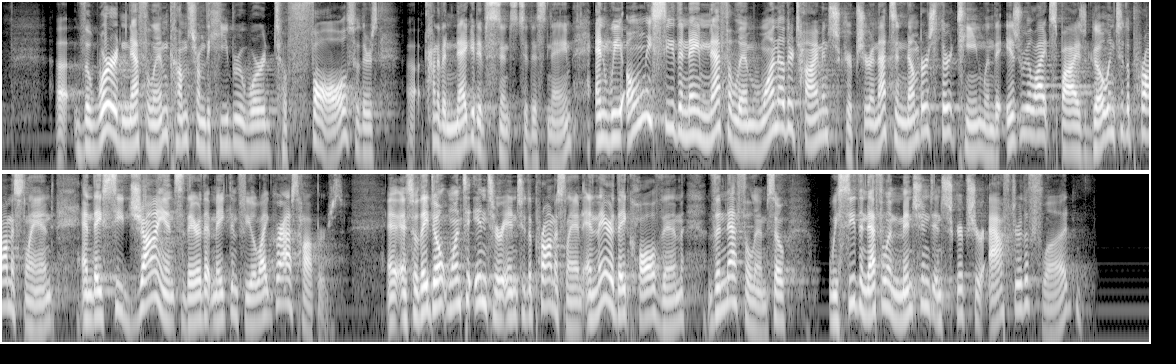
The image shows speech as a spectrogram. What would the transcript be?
Uh, the word Nephilim comes from the Hebrew word to fall, so there's uh, kind of a negative sense to this name. And we only see the name Nephilim one other time in Scripture, and that's in Numbers 13 when the Israelite spies go into the promised land and they see giants there that make them feel like grasshoppers. And, and so they don't want to enter into the promised land. And there they call them the Nephilim. So we see the Nephilim mentioned in Scripture after the flood.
